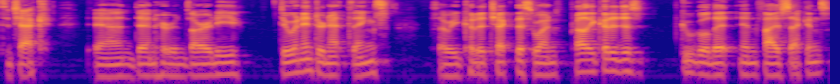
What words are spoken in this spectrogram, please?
to check and Dan Haren's already doing internet things. So he could have checked this one. Probably could have just Googled it in five seconds,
